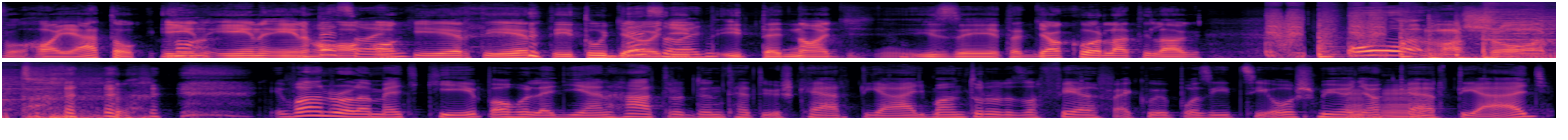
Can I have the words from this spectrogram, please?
Halljátok? Én, Va- én, én ha, Bezony. aki érti, érti, tudja, hogy itt, itt egy nagy izé, tehát gyakorlatilag olvasott. Van rólam egy kép, ahol egy ilyen hátradönthetős kerti ágyban, tudod, az a félfekvő pozíciós műanyag uh-huh. kerti ágy,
